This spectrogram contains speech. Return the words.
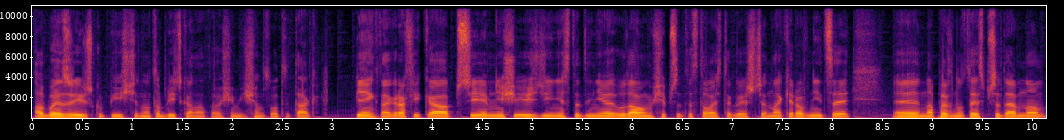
albo jeżeli już kupiliście, no to bliczka na te 80 zł, tak? Piękna grafika, przyjemnie się jeździ, niestety nie udało mi się przetestować tego jeszcze na kierownicy, Yy, na pewno to jest przede mną.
